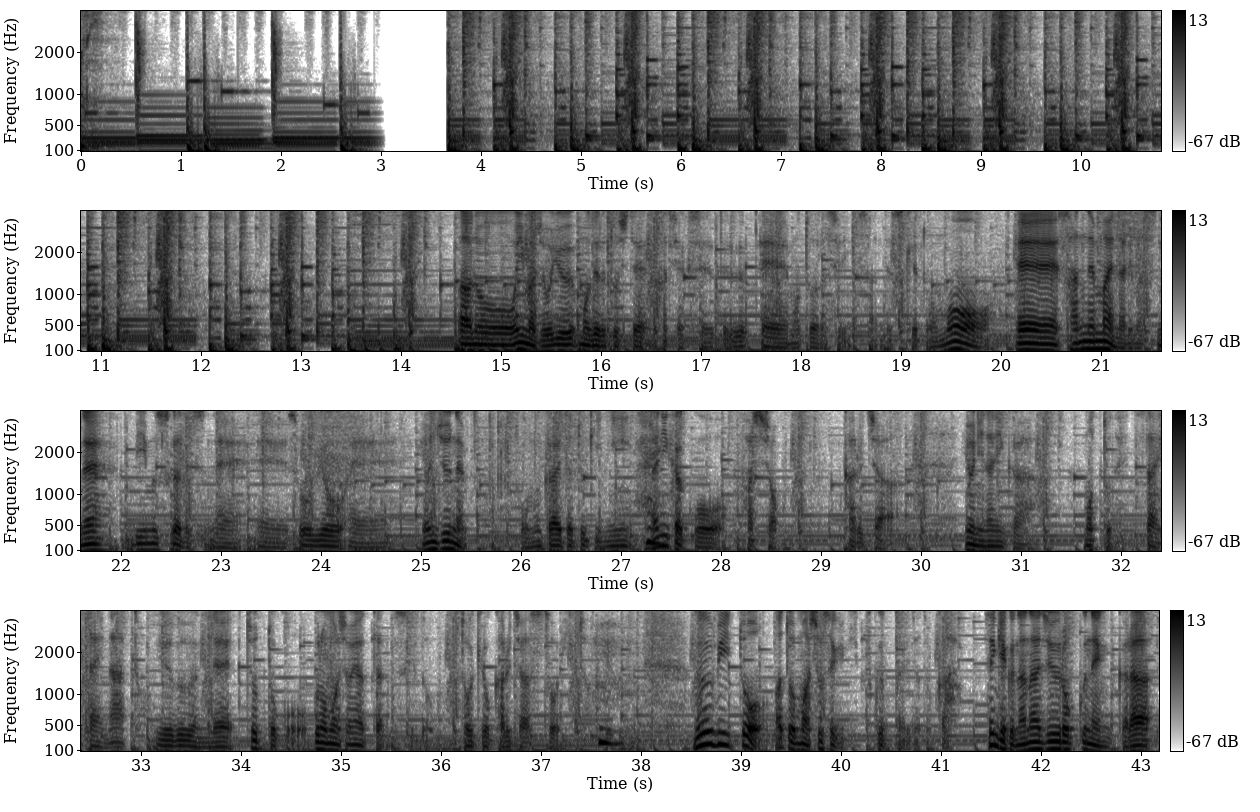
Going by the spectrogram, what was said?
リーあの今女優モデルとして活躍されてる、えー、本浦セリナさんですけども、えー、3年前になりますね。ビームスがですね、えー創業、えー40年を迎えた時に何かこうファッションカルチャー世に何かもっとね伝えたいなという部分でちょっとこうプロモーションやったんですけど東京カルチャーストーリーと。いう、ムービーとあとまあ書籍作ったりだとか1976年から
